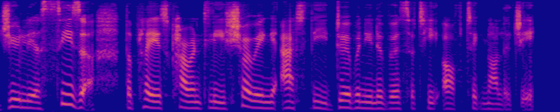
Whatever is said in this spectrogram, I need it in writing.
Julius Caesar. The play is currently showing at the Durban University of Technology.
